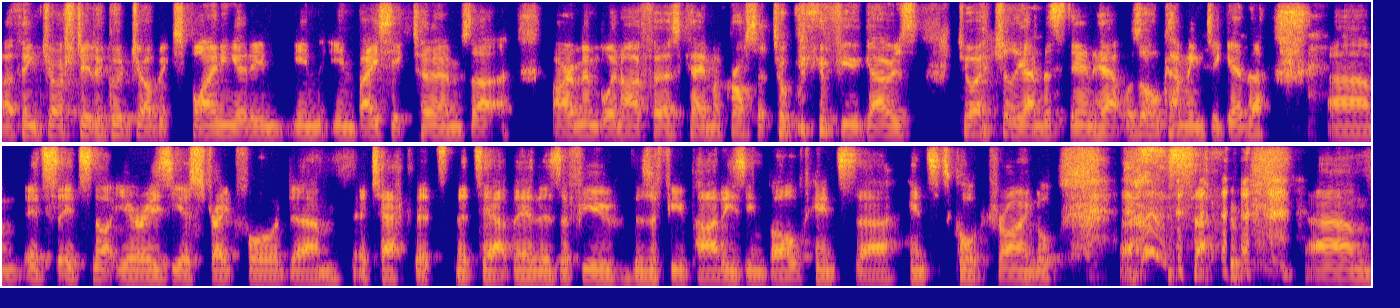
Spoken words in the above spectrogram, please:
I think Josh did a good job explaining it in in, in basic terms. Uh, I remember when I first came across it, took me a few goes to actually understand how it was all coming together. Um, it's it's not your easiest straightforward um, attack that's that's out there. There's a few there's a few parties involved. Hence, uh, hence it's called triangle. Uh, so, um,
